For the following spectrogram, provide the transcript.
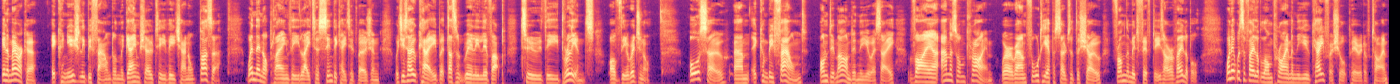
In America, it can usually be found on the game show TV channel Buzzr when they're not playing the latest syndicated version, which is okay but doesn't really live up to the brilliance of the original. Also, um, it can be found on demand in the USA via Amazon Prime, where around 40 episodes of the show from the mid 50s are available. When it was available on Prime in the UK for a short period of time,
